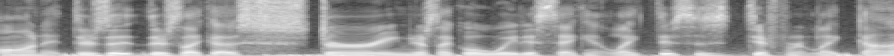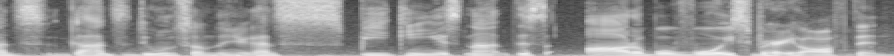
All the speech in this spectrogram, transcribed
on it. There's a there's like a stirring. There's like, oh, wait a second. Like this is different. Like God's God's doing something. God's speaking. It's not this audible voice very often.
